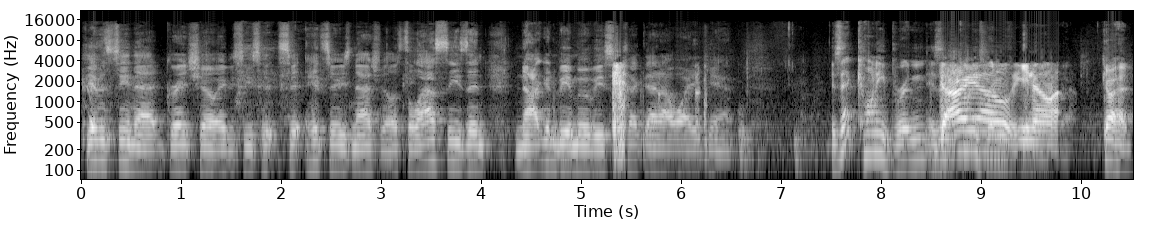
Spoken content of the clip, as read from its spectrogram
if you haven't seen that great show, ABC's hit, hit series Nashville, it's the last season. Not going to be a movie, so check that out while you can. Is that Connie Britton? Is that Connie Daario, Britton? you know, Go ahead.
